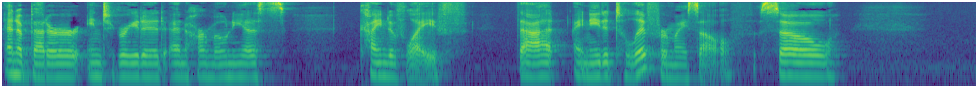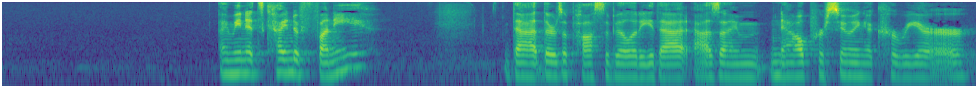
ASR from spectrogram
and a better integrated and harmonious kind of life that I needed to live for myself. So I mean, it's kind of funny that there's a possibility that as I'm now pursuing a career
